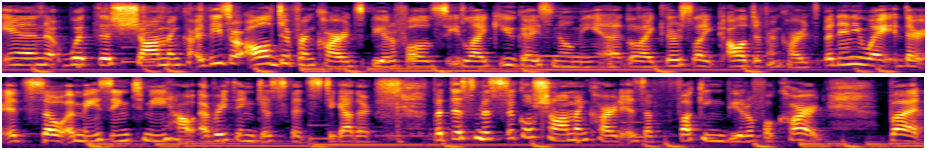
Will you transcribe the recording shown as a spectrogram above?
in with the shaman card, these are all different cards. Beautiful. See, like you guys know me, uh, like there's like all different cards. But anyway, there it's so amazing to me how everything just fits together. But this mystical shaman card is a fucking beautiful card. But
